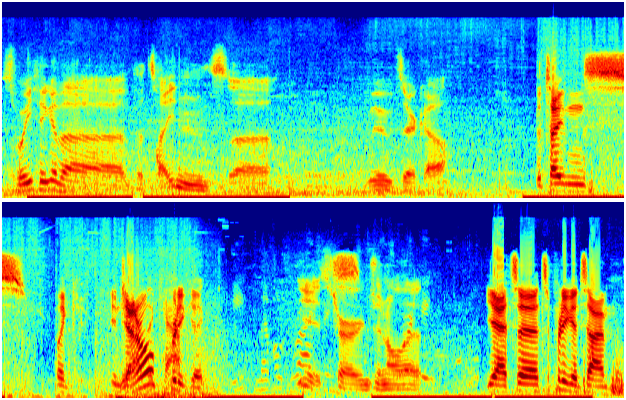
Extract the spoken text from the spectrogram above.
So what do you think of the the Titans uh, moves there, Kyle. The Titans, like in general, the pretty good. Yeah, it's charge and all that. Yeah, it's a it's a pretty good time.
